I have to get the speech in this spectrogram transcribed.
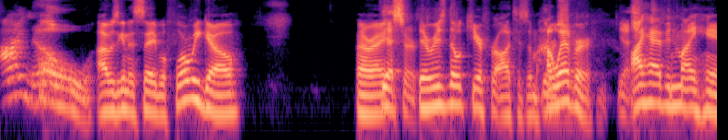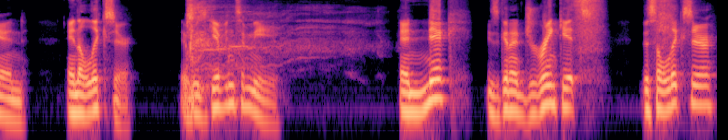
I know. I was going to say before we go, all right, Yes, sir. there is no cure for autism. There's- However, yes. I have in my hand an elixir. It was given to me. And Nick is going to drink it. This elixir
